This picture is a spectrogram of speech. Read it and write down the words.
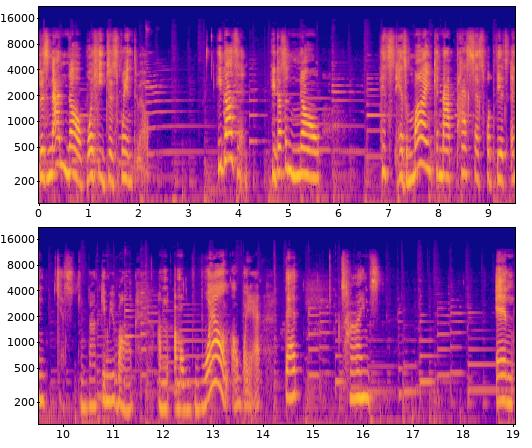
does not know what he just went through. He doesn't. He doesn't know. His his mind cannot process what it is. And yes, do not get me wrong. I'm I'm well aware that times and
